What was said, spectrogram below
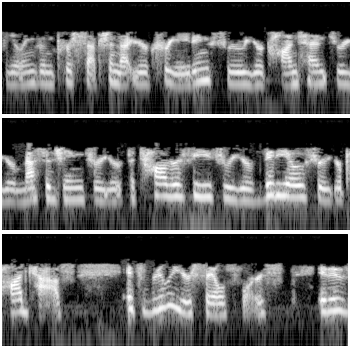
feelings and perception that you're creating through your content, through your messaging, through your photography, through your video, through your podcasts, it's really your sales force. It is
